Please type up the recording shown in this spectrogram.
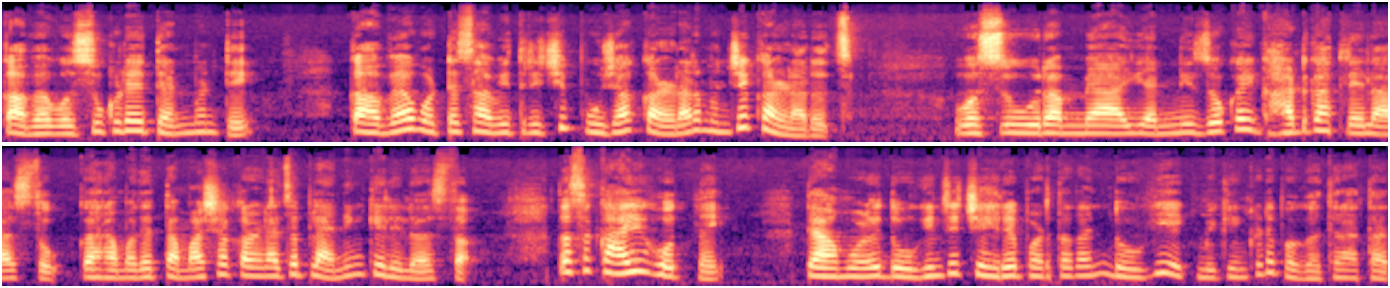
काव्या वसूकडे येते आणि म्हणते काव्या वटसावित्रीची पूजा करणार म्हणजे करणारच. वसू रम्या यांनी जो काही घाट घातलेला असतो घरामध्ये तमाशा करण्याचं प्लॅनिंग केलेलं असतं. तसं काही होत नाही. त्यामुळे दोघींचे चेहरे पडतात आणि दोघी एकमेकींकडे बघत राहतात.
